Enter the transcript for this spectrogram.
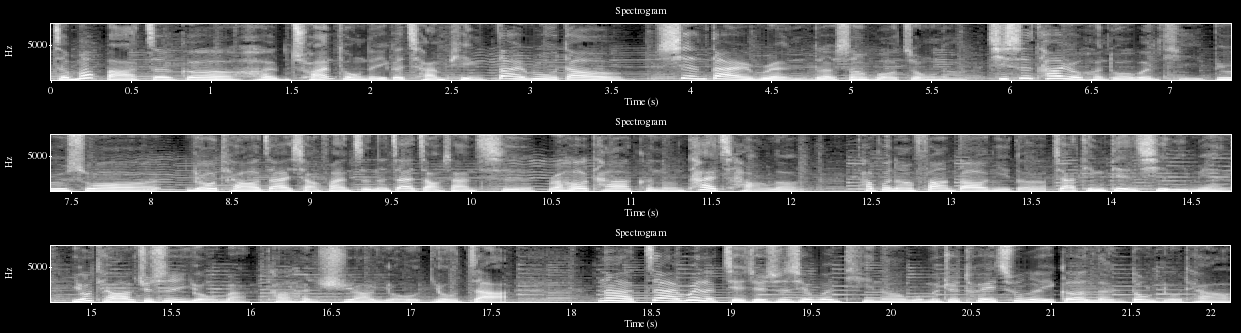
怎么把这个很传统的一个产品带入到现代人的生活中呢？其实它有很多问题，比如说油条在小贩只能在早上吃，然后它可能太长了。它不能放到你的家庭电器里面。油条就是油嘛，它很需要油油炸。那在为了解决这些问题呢，我们就推出了一个冷冻油条。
